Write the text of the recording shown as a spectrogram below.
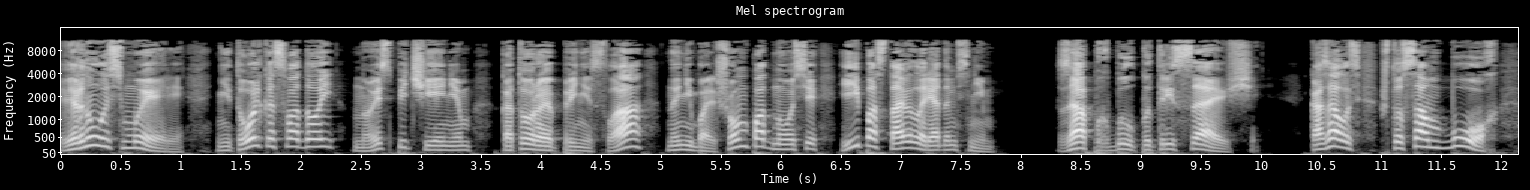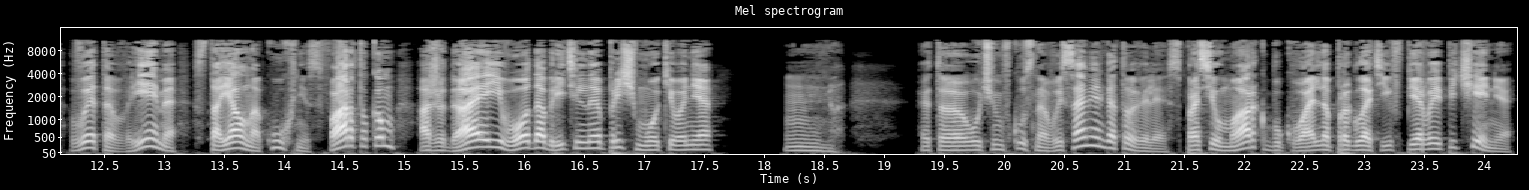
Вернулась Мэри не только с водой, но и с печеньем, которое принесла на небольшом подносе и поставила рядом с ним. Запах был потрясающий. Казалось, что сам Бог в это время стоял на кухне с фартуком, ожидая его одобрительное причмокивание. «Это очень вкусно. Вы сами готовили?» — спросил Марк, буквально проглотив первое печенье.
